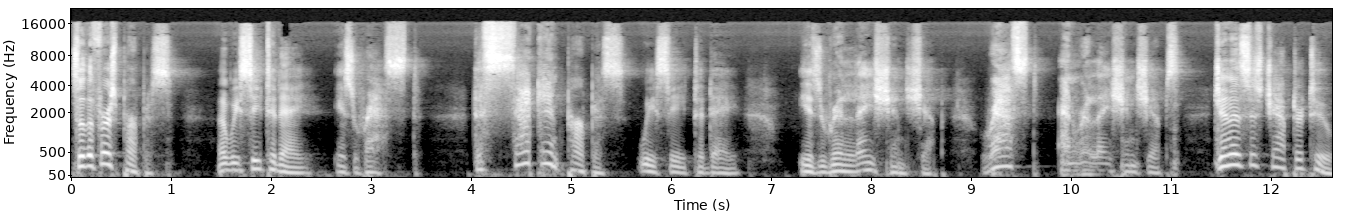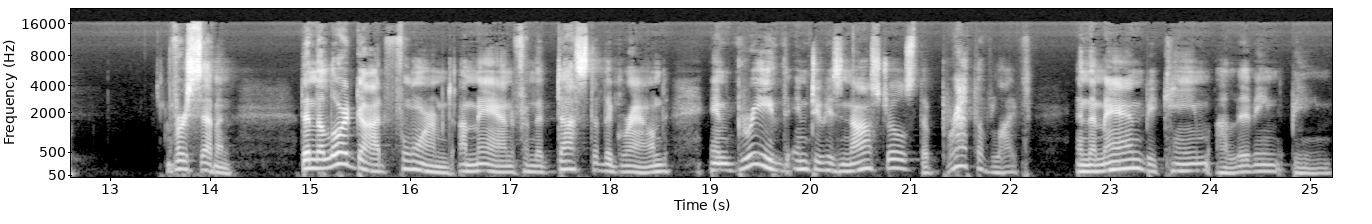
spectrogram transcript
So, the first purpose that we see today is rest. The second purpose we see today is relationship. Rest and relationships. Genesis chapter 2, verse 7. Then the Lord God formed a man from the dust of the ground and breathed into his nostrils the breath of life, and the man became a living being.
